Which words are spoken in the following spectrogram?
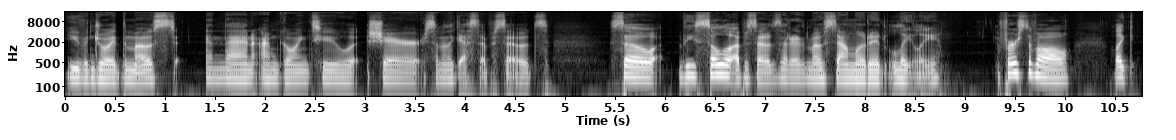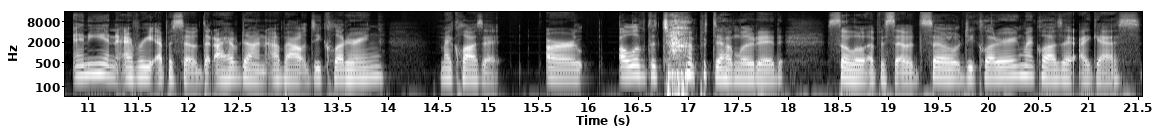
you've enjoyed the most, and then I'm going to share some of the guest episodes. So these solo episodes that are the most downloaded lately. First of all, like any and every episode that I have done about decluttering my closet are all of the top downloaded solo episodes. So, decluttering my closet, I guess,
